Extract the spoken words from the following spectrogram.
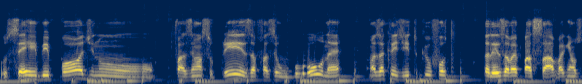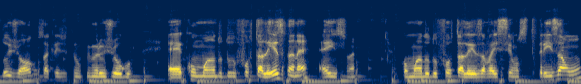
o CRB pode no, fazer uma surpresa, fazer um gol, né? Mas acredito que o Fortaleza vai passar, vai ganhar os dois jogos. Acredito que no primeiro jogo é, comando do Fortaleza, né? É isso, né? Comando do Fortaleza vai ser uns 3 a 1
